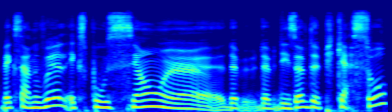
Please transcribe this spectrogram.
avec sa nouvelle exposition euh, de, de- des œuvres de Picasso.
